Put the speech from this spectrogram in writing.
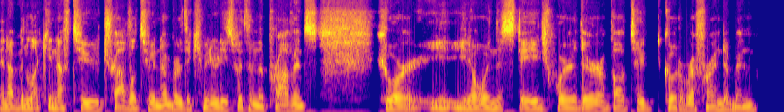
and I've been lucky enough to travel to a number of the communities within the province who are, you know, in the stage where they're about to go to referendum and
